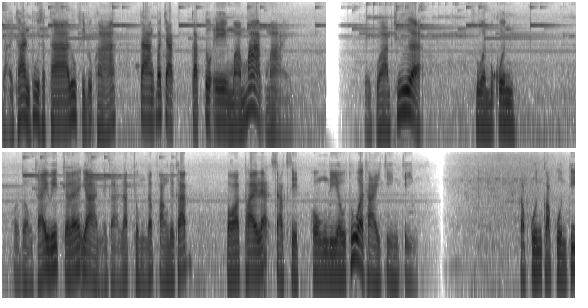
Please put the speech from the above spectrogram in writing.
หลายท่านผู้ศรัทธาลูกศิษย์ลูกหา ต่างประจักษ์กับตัวเองมามากมาย เป็นความเชื่อ ส่วนบุคคล ก็ต้องใช้วิจารณญาณในการรับชมรับฟังด้วยครับ ปลอดภัยและศักดิ์สิทธิ์องค์เดียวทั่วไทยจริง ๆ ขอบคุณขอบคุณที่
